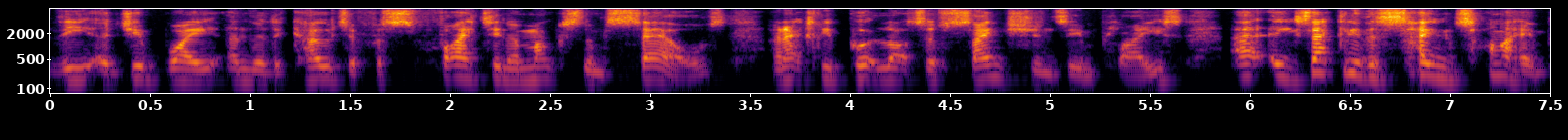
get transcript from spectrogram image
the Ojibwe and the Dakota for fighting amongst themselves and actually put lots of sanctions in place. At exactly the same time,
